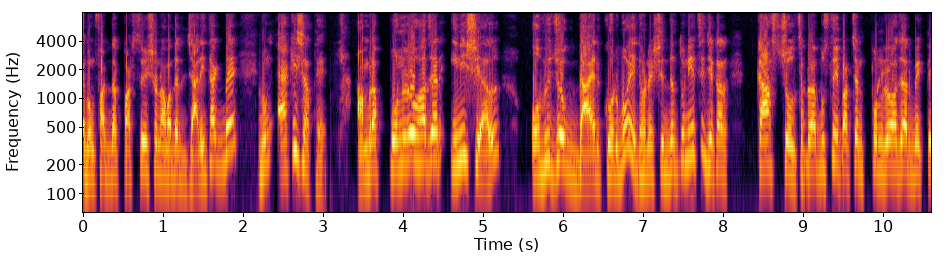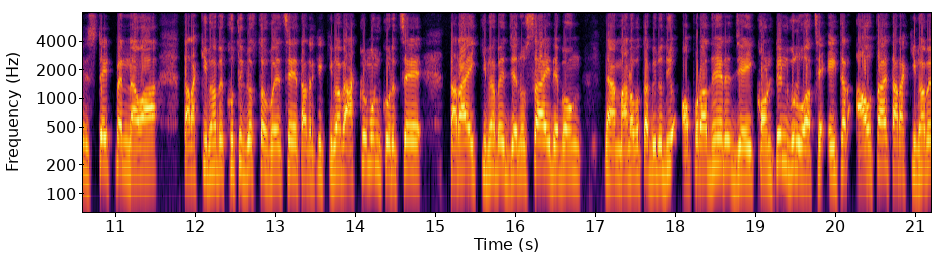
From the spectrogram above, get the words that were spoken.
এবং ফার্দার পার্সিউশন আমাদের জারি থাকবে এবং একই সাথে আমরা পনেরো হাজার ইনিশিয়াল অভিযোগ দায়ের করব, এই ধরনের সিদ্ধান্ত নিয়েছি, যেটার কাজ চলছে। আপনারা বুঝতেই পারছেন, পনেরো হাজার ব্যক্তির স্টেটমেন্ট নেওয়া, তারা কীভাবে ক্ষতিগ্রস্ত হয়েছে, তাদেরকে কীভাবে আক্রমণ করেছে, তারা এই কীভাবে জেনোসাইড এবং মানবতা বিরোধী অপরাধের যে কন্টেন্টগুলো আছে, এইটার আওতায় তারা কীভাবে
